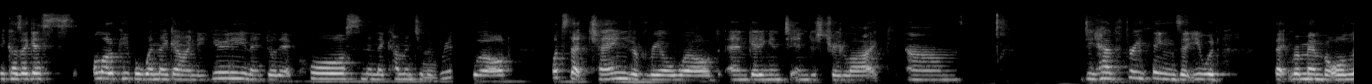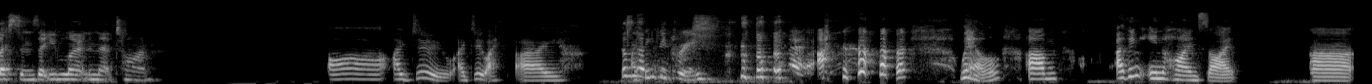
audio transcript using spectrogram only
because I guess a lot of people, when they go into uni, and they do their course, and then they come into the Mhm. real world. What's that change of real world and getting into industry like? Um, do you have three things that you would that remember or lessons that you learned in that time? Ah, I do, I do. I I Doesn't I have to be three. Well, um, I think in hindsight, uh,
